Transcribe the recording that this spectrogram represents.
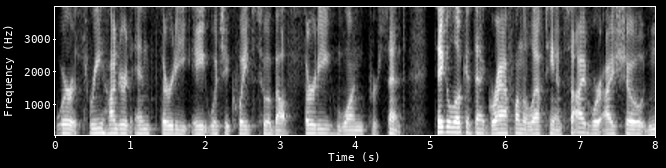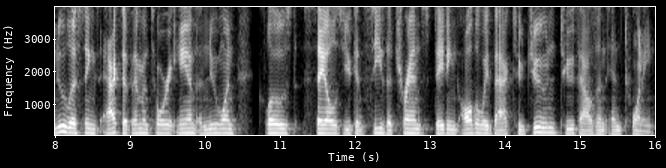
were 338, which equates to about 31%. Take a look at that graph on the left hand side where I show new listings, active inventory, and a new one closed sales. You can see the trends dating all the way back to June 2020.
